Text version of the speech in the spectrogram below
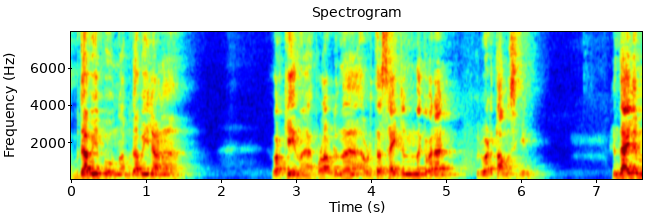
അബുദാബിയിൽ പോകുന്നു. അബുദാബിയിലാണ് വർക്ക് ചെയ്യുന്നത്. അപ്പോൾ അവിടുന്ന് അവിടുത്തെ സൈറ്റിൽ നിന്നൊക്കെ വരാൻ ഒരുപാട് താമസിക്കും. എന്തായാലും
